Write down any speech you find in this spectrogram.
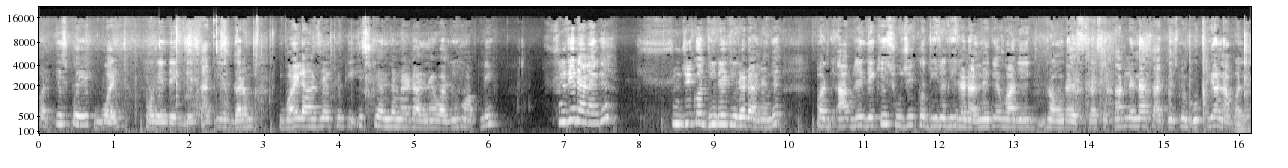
और इसको एक बॉयल होने देंगे ताकि ये गर्म बॉयल आ जाए, क्योंकि इसके अंदर मैं डालने वाली हूँ अपनी। सूजी डालेंगे? सूजी को धीरे धीरे डालेंगे। और आप ये देखिए, सूजी को धीरे धीरे डालने के बाद एक राउंड इस तरह से कर लेना ताकि इसमें गुठलियाँ ना बने।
